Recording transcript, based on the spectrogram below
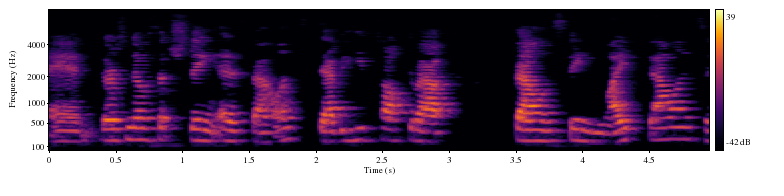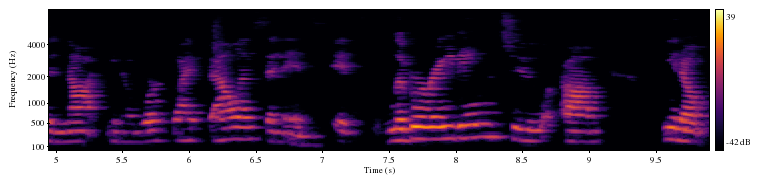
and there's no such thing as balance. Debbie, you've talked about balance being life balance and not, you know, work life balance. And it's, it's liberating to, um, you know,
